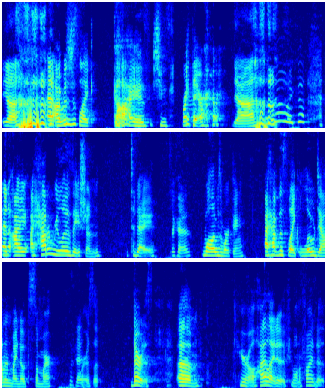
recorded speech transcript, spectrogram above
Yeah. and i was just like guys she's right there yeah. Oh and i i had a realization today okay. while i was working i have this like low down in my notes somewhere Okay. where is it? There it is. Um, here I'll highlight it if you want to find it.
